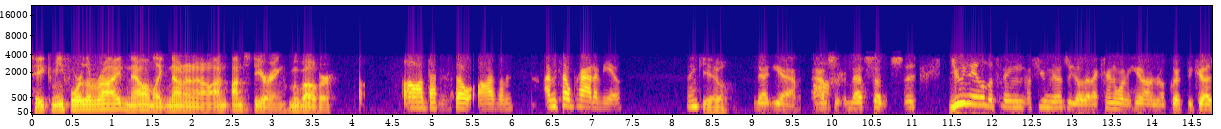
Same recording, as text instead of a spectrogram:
take me for the ride. Now I'm like, no, no, no, I'm I'm steering. Move over. Oh, that's so awesome. I'm so proud of you. Thank you. That yeah, Oh. absolutely. That's a, you nailed the thing a few minutes ago that I kind of want to hit on real quick because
